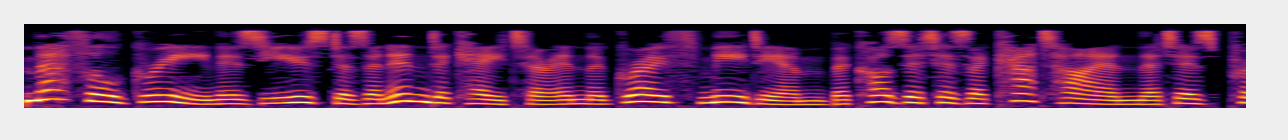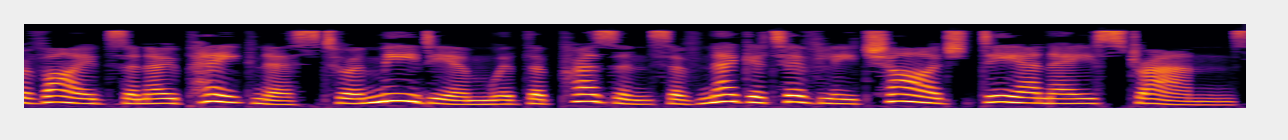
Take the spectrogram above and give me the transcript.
Methyl green is used as an indicator in the growth medium because it is a cation that is provides an opaqueness to a medium with the presence of negatively charged DNA strands.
